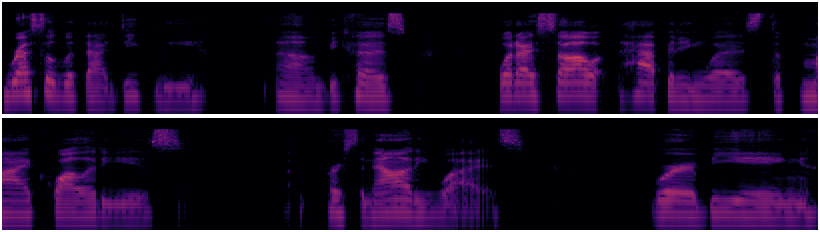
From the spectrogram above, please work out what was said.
wrestled with that deeply um, because what i saw happening was the my qualities personality wise were being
